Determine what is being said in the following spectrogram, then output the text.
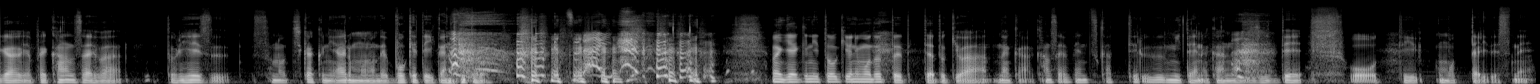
う。やっぱり関西はとりあえずその近くにあるものでボケていかないと まあ逆に東京に戻ってた時はなんか関西弁使ってるみたいな感じで おおって思ったりですね。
